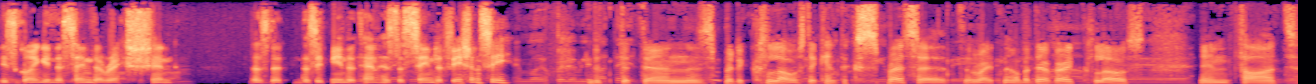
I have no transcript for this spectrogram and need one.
is going in the same direction? Does that does it mean the 10 has the same deficiency? The, the 10 is pretty close. They can't express it right now, but they're very close in thought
